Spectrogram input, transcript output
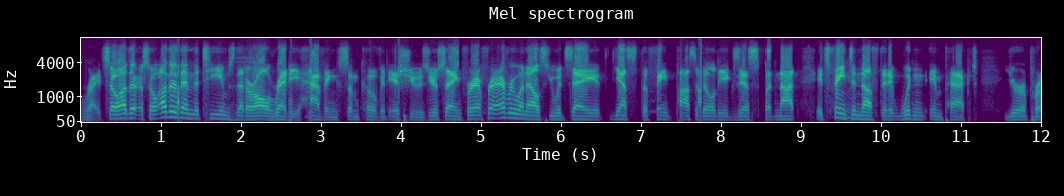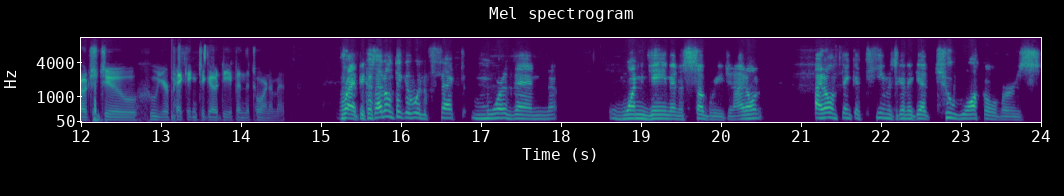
Right. So other so other than the teams that are already having some COVID issues, you're saying for for everyone else, you would say yes, the faint possibility exists, but not it's faint enough that it wouldn't impact your approach to who you're picking to go deep in the tournament. Right, because I don't think it would affect more than one game in a sub region. I don't I don't think a team is going to get two walkovers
